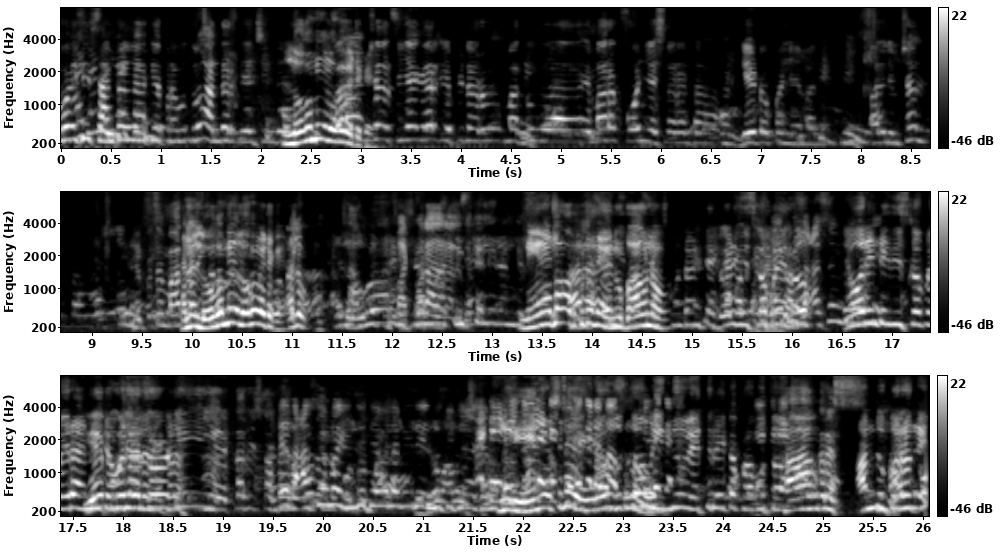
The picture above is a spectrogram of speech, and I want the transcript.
ఓవైసీ ప్రభుత్వం అందరు తెలిసింది సీఏ గారు చెప్పినారు మాకు ఎంఆర్ఎఫ్ ఫోన్ చేసినారంట గేట్ ఓపెన్ చేయమని. పది నిమిషాలు నేను బాగున్నావు. తీసుకోపోయారు? ఎవరింటికి తీసుకోపోయారు? హిందూ వ్యతిరేక ప్రభుత్వం. కాంగ్రెస్. అందుకొరకు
